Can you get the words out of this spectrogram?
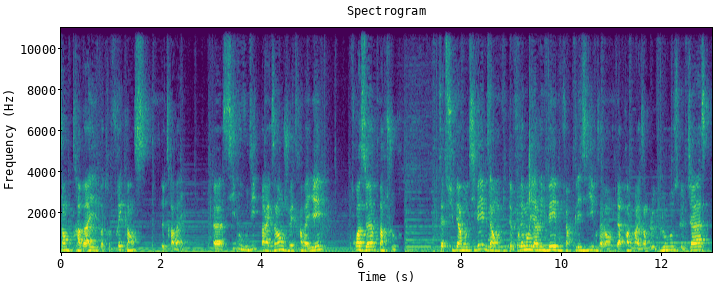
temps de travail, votre fréquence de travail. Euh, si vous vous dites par exemple, je vais travailler 3 heures par jour, vous êtes super motivé, vous avez envie de vraiment y arriver, vous faire plaisir, vous avez envie d'apprendre par exemple le blues, le jazz,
